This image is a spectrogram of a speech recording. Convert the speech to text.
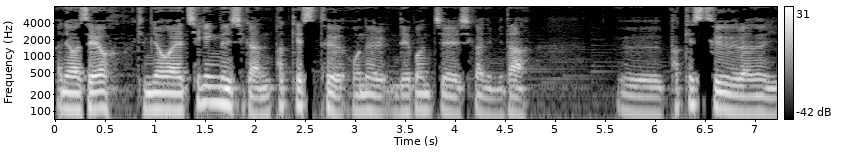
안녕하세요. 김영화의 책 읽는 시간 팟캐스트 오늘 네 번째 시간입니다. 그 팟캐스트라는 이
